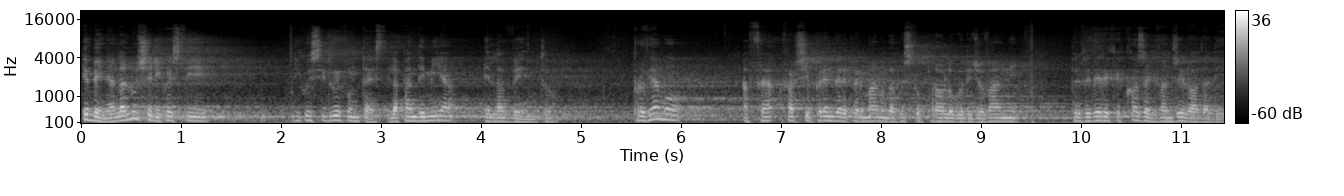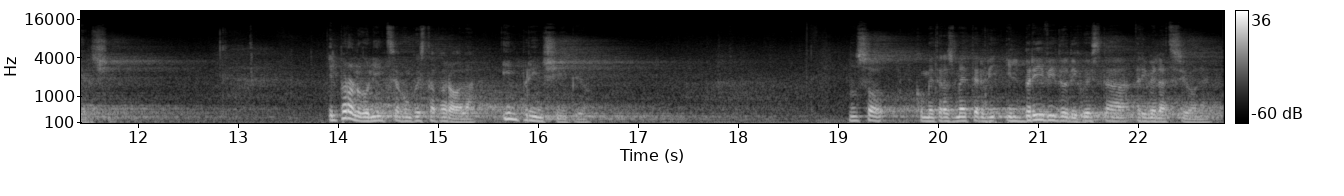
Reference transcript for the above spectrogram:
Ebbene, alla luce di questi, di questi due contesti, la pandemia e l'avvento, proviamo a fra- farci prendere per mano da questo prologo di Giovanni per vedere che cosa il Vangelo ha da dirci. Il prologo inizia con questa parola, in principio. Non so come trasmettervi il brivido di questa rivelazione.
